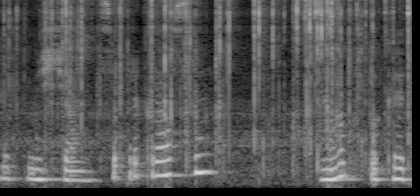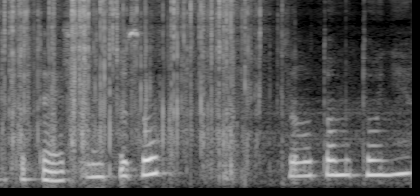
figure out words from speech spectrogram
Не вміщаються прикраси. Так, в пакетику теж ланцюжок в золотому тоні.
